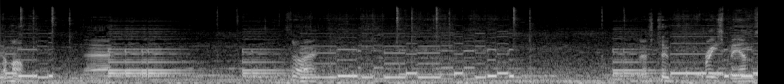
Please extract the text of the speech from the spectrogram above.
Come on. Nah. It's all right. That's two free spins.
